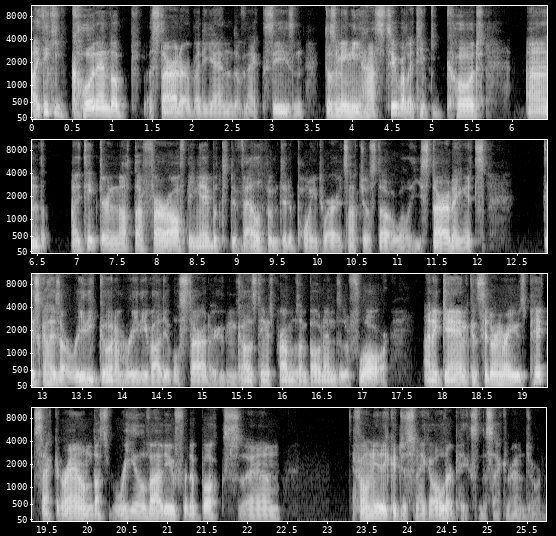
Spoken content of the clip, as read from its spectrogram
I think he could end up a starter by the end of next season. Doesn't mean he has to, but I think he could. And I think they're not that far off being able to develop him to the point where it's not just, oh, well, he's starting. It's this guy's a really good and really valuable starter who can cause teams problems on both ends of the floor. And again, considering where he was picked second round, that's real value for the Bucks. Um, if only they could just make all their picks in the second round, Jordan.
